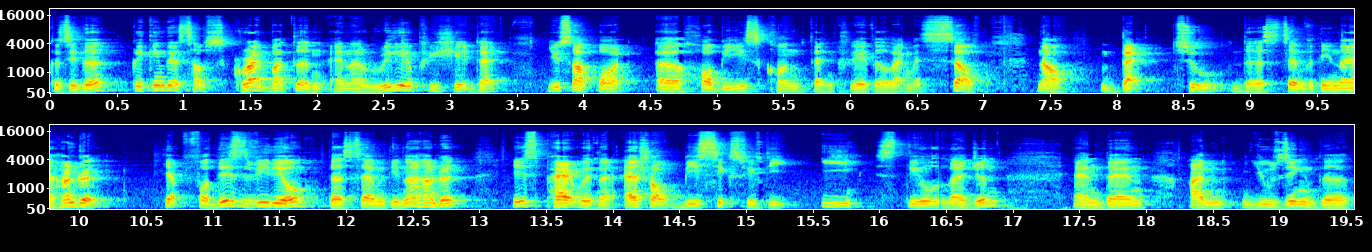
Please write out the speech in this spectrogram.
consider clicking that subscribe button and I really appreciate that you support a hobbyist content creator like myself. Now back to the 7900. Yep, for this video, the 7900 is paired with an ASRock B650E Steel Legend. And then I'm using the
